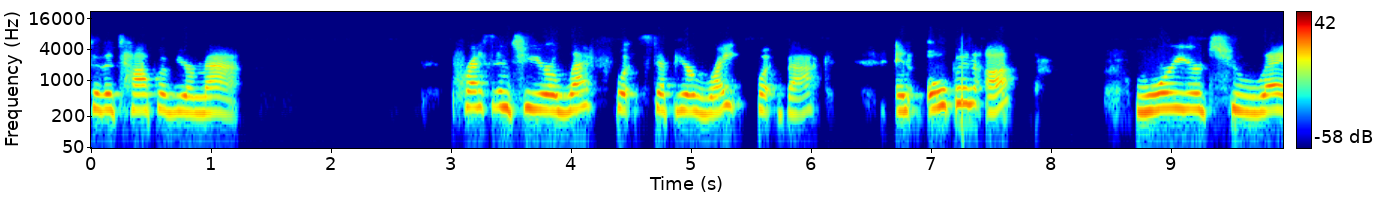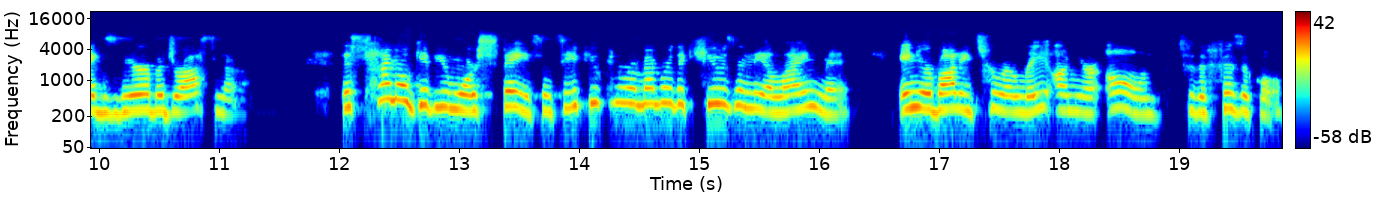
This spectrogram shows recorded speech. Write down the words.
to the top of your mat. Press into your left foot, step your right foot back, and open up warrior two legs, Virabhadrasana. This time I'll give you more space and see if you can remember the cues in the alignment in your body to relate on your own to the physical.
